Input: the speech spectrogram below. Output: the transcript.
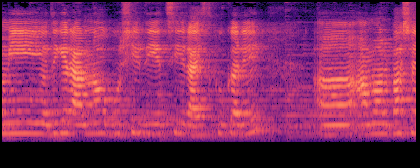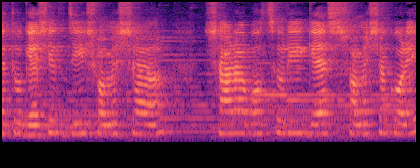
আমি ওদিকে রান্নাও বসিয়ে দিয়েছি রাইস কুকারে আমার বাসায় তো গ্যাসের যেই সমস্যা, সারা বছরই গ্যাস সমস্যা করে।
